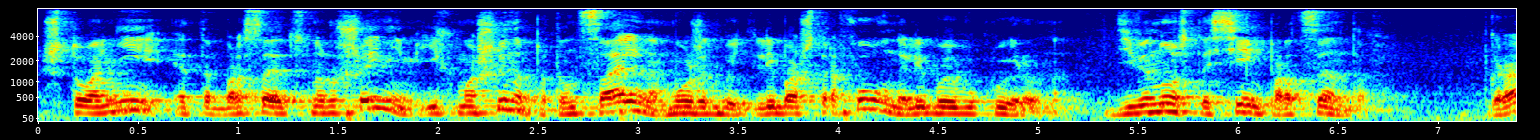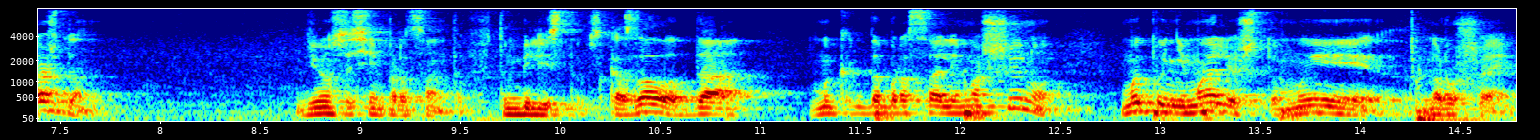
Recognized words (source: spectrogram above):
что они это бросают с нарушением, их машина потенциально может быть либо оштрафована, либо эвакуирована. 97% граждан, 97% автомобилистов сказала, да, мы когда бросали машину, мы понимали, что мы нарушаем.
